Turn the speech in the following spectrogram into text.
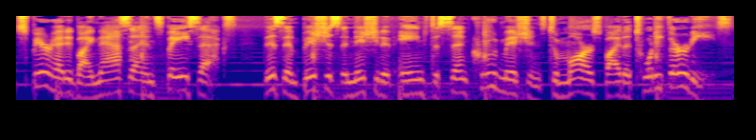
Spearheaded by NASA and SpaceX, this ambitious initiative aims to send crewed missions to Mars by the 2030s.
